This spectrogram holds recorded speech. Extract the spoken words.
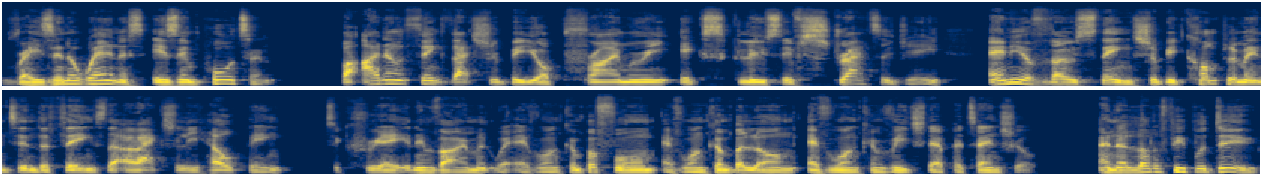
raising awareness is important. But I don't think that should be your primary exclusive strategy. Any of those things should be complementing the things that are actually helping to create an environment where everyone can perform, everyone can belong, everyone can reach their potential. And a lot of people do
